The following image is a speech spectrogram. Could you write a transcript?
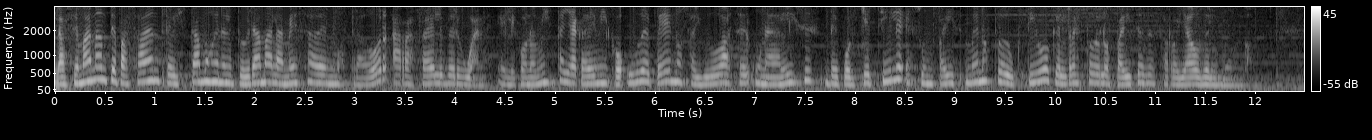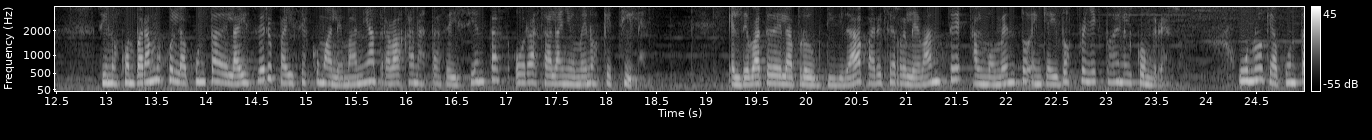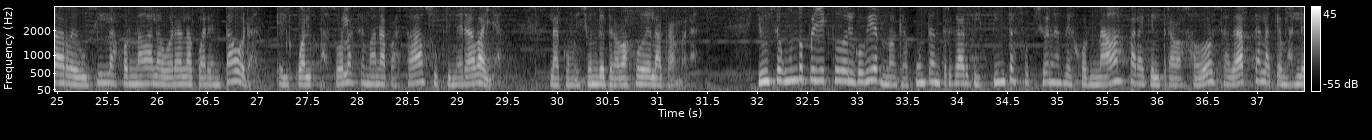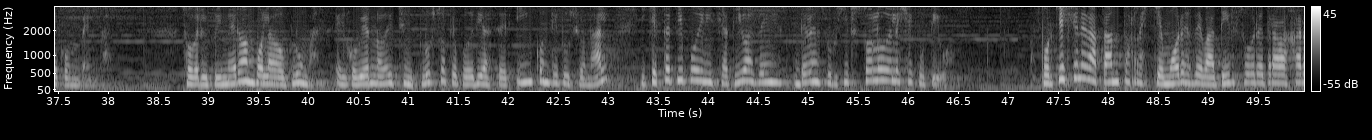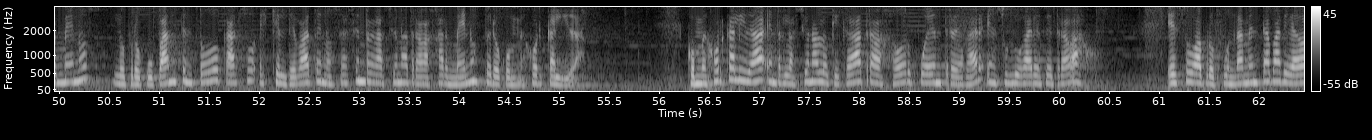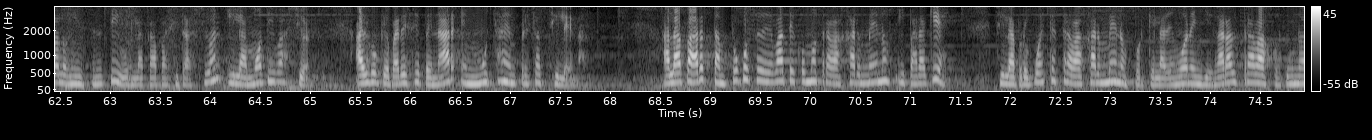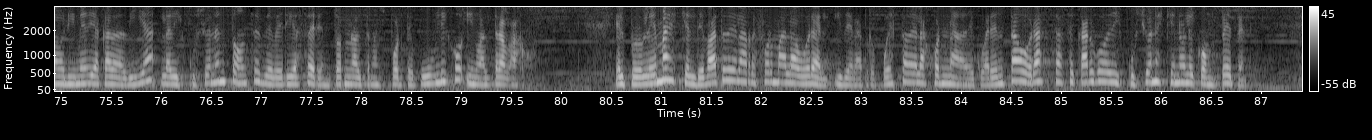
La semana antepasada entrevistamos en el programa La Mesa del Mostrador a Rafael Berguán. El economista y académico UDP nos ayudó a hacer un análisis de por qué Chile es un país menos productivo que el resto de los países desarrollados del mundo. Si nos comparamos con la punta del iceberg, países como Alemania trabajan hasta 600 horas al año menos que Chile. El debate de la productividad parece relevante al momento en que hay dos proyectos en el Congreso. Uno que apunta a reducir la jornada laboral a 40 horas, el cual pasó la semana pasada su primera valla la Comisión de Trabajo de la Cámara. Y un segundo proyecto del Gobierno que apunta a entregar distintas opciones de jornadas para que el trabajador se adapte a la que más le convenga. Sobre el primero han volado plumas. El Gobierno ha dicho incluso que podría ser inconstitucional y que este tipo de iniciativas deben surgir solo del Ejecutivo. ¿Por qué genera tantos resquemores debatir sobre trabajar menos? Lo preocupante en todo caso es que el debate no se hace en relación a trabajar menos pero con mejor calidad con mejor calidad en relación a lo que cada trabajador puede entregar en sus lugares de trabajo. Eso va profundamente apareado a los incentivos, la capacitación y la motivación, algo que parece penar en muchas empresas chilenas. A la par, tampoco se debate cómo trabajar menos y para qué. Si la propuesta es trabajar menos porque la demora en llegar al trabajo es de una hora y media cada día, la discusión entonces debería ser en torno al transporte público y no al trabajo. El problema es que el debate de la reforma laboral y de la propuesta de la jornada de 40 horas se hace cargo de discusiones que no le competen.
